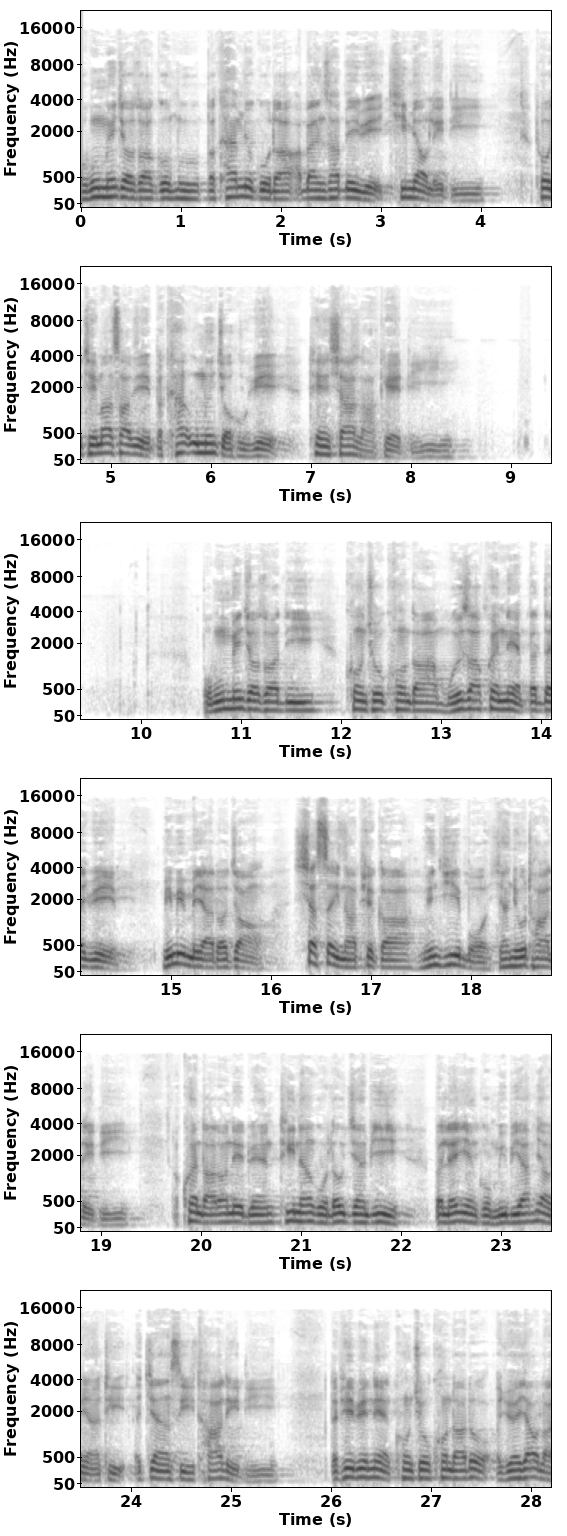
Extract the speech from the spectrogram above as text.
ဘုံမှုမင်းကျော်စွာကိုမူပခန်းမြို့ကိုသာအပန်းစားပေး၍ချီးမြှောက်လေသည်ထိုချိန်မှစ၍ပခန်းဦးမင်းကျော်ဟု၍ထင်ရှားလာခဲ့သည်ဘုံမှုမင်းကျော်စွာသည်ခွန်ချိုခွန်သာမွေးစားခွင့်နှင့်ပတ်သက်၍မိမိမရသောကြောင့်ရှက်စိတ်နာဖြစ်ကာမင်းကြီးပေါ်ရန်ညိုးထားလေသည်အခွင့်သာသောနေ့တွင်ထီနန်းကိုလှုပ်ကြံပြီးပလဲရင်ကိုမိဖုရားမြောက်ရန်အထိအကြံစီထားလေသည်တဖြည်းဖြည်းနှင့်ခွန်ချိုခွန်တာတို့အရွယ်ရောက်လာ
